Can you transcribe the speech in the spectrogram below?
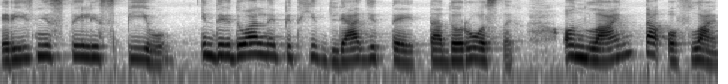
різні стилі співу, індивідуальний підхід для дітей та дорослих, онлайн та офлайн.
